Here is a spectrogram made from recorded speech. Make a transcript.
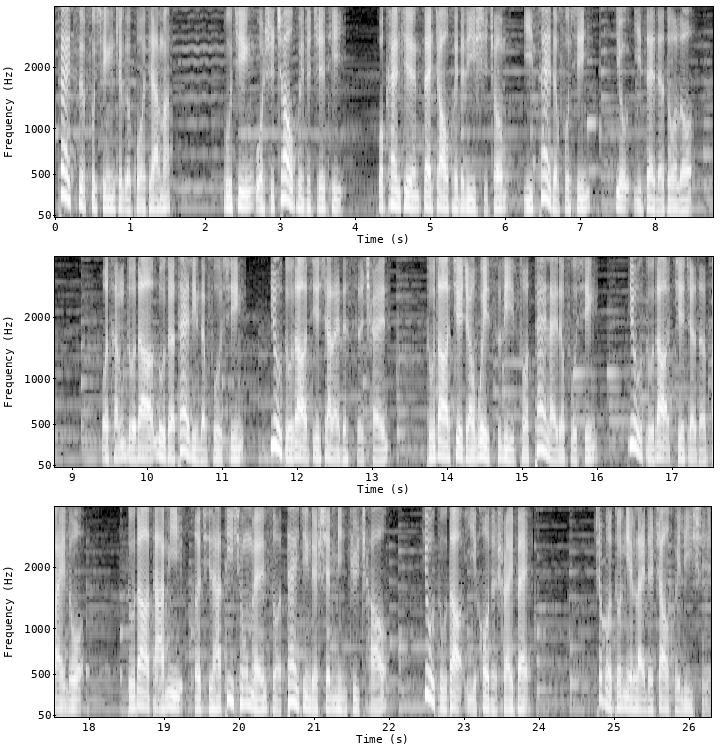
再次复兴这个国家吗？如今我是教会的肢体，我看见在教会的历史中一再的复兴，又一再的堕落。我曾读到路德带领的复兴，又读到接下来的死沉，读到借着卫斯理所带来的复兴，又读到接着的败落，读到达密和其他弟兄们所带进的生命巨潮，又读到以后的衰败。这么多年来的召会历史，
